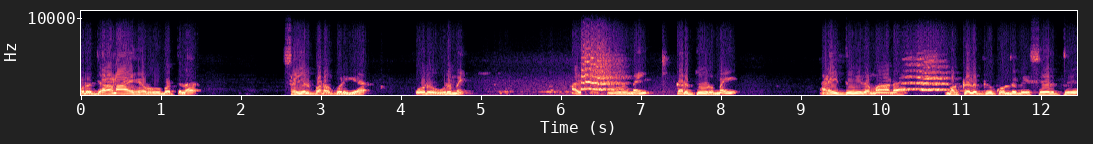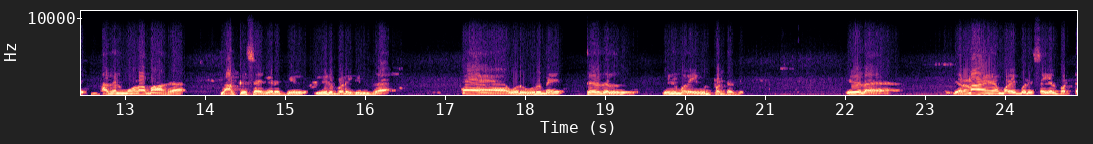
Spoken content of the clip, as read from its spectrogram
ஒரு ஜனநாயக ரூபத்துல செயல்படக்கூடிய ஒரு உரிமை. அது பேச்சு உரிமை கருத்து உரிமை அனைத்து விதமான மக்களுக்கு கொண்டு போய் சேர்த்து அதன் மூலமாக வாக்கு சேகரிப்பில் ஈடுபடுகின்ற ஒரு உரிமை தேர்தல் விதிமுறை உட்பட்டது. இதில் ஜனநாயக முறைப்படி செயல்பட்ட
